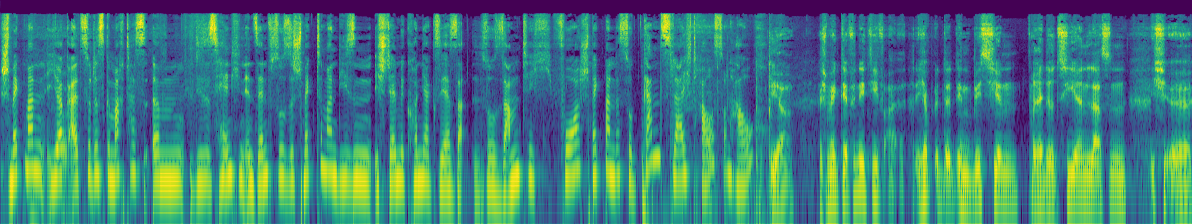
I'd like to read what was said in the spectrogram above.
Schmeckt man, Jörg, als du das gemacht hast, ähm, dieses Hähnchen in Senfsoße, schmeckte man diesen, ich stelle mir Cognac sehr so samtig vor, schmeckt man das so ganz leicht raus, so ein Hauch? Ja, es schmeckt definitiv. Ich habe den ein bisschen reduzieren lassen. Ich äh,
